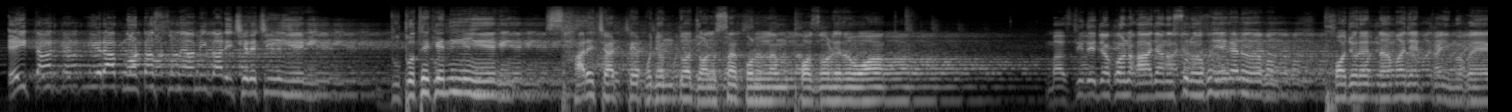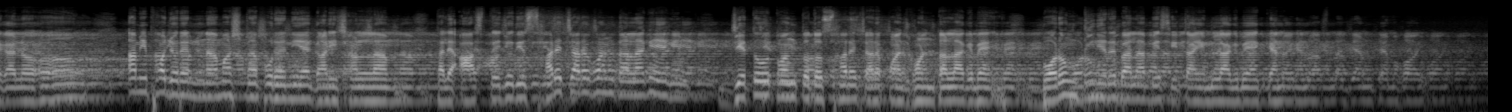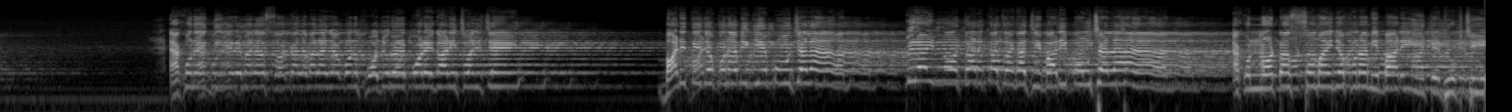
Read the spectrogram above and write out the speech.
এই টার্গেট নিয়ে রাত নটার সময় আমি গাড়ি ছেড়েছি। দুটো থেকে নিয়ে সাড়ে চারটে পর্যন্ত জলসা করলাম ফজরের ওয়াক মসজিদে যখন আজান শুরু হয়ে গেল, ফজরের নামাজের টাইম হয়ে গেল, আমি ফজরের নামাজটা পড়ে নিয়ে গাড়ি ছাড়লাম। তাহলে আসতে যদি সাড়ে চার ঘণ্টা লাগে যেতেও তো অন্তত সাড়ে চার পাঁচ ঘণ্টা লাগবে। বরং দিনের বেলা বেশি টাইম লাগবে। কেন কেন? এখন এই দিনের বেলা সকালবেলা গাড়ি চলছে। বাড়িতে যখন আমি গিয়ে পৌঁছালাম, প্রায় নটার কাছাকাছি বাড়ি পৌঁছালাম। এখন নটার সময় যখন আমি বাড়িতে ঢুকছি,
